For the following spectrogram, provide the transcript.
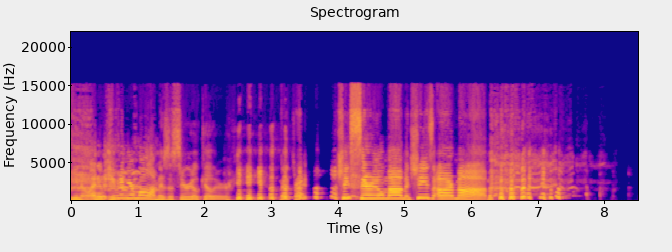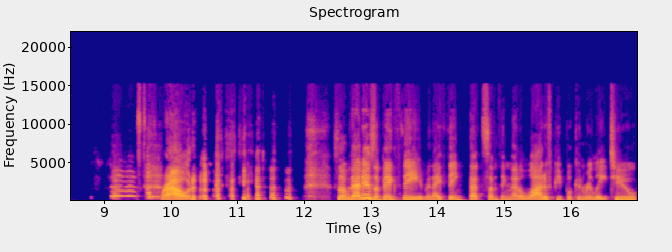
you know, and if, even if your mom is a serial killer. That's right. She's serial mom and she's our mom so proud. yeah. So that is a big theme. And I think that's something that a lot of people can relate to.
